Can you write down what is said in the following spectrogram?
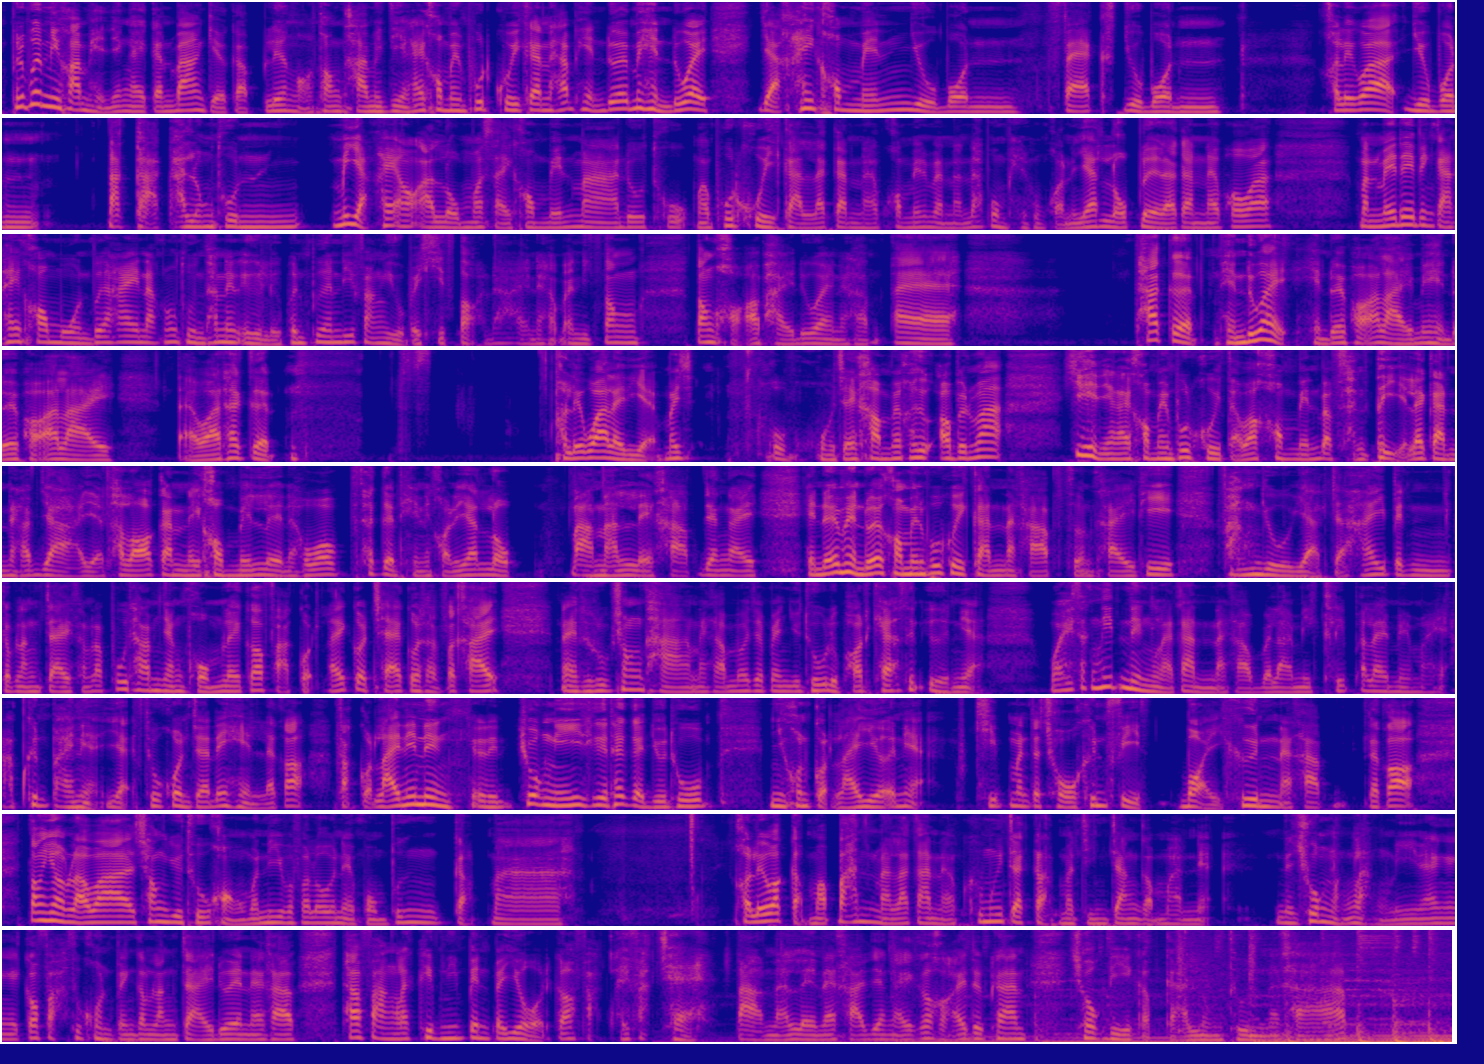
เพื่อนๆมีความเห็นยังไงกันบ้างเกี่ยวกับเรื่องของทองคำจริงๆให้คอมเมนต์พูดคุยกันนะครับ เห็นด้วยไม่เห็นด้วย อยากให้คอมเมนต์อยู่บนแฟกซ์อยู่บนเขาเรียกว่าอยู่บน ตรกกะการลงทุนไม่อยากให้เอาอารมณ์มาใส่คอมเมนต์มาดูถูกมาพูดคุยกันแล้วกันนะครับคอมเมนต์แบบนั้นถ้าผมเห็นผมขออนุญาตลบเลยแล้วกันนะเพราะว่ามันไม่ได้เป็นการให้ข้อมูลเพื่อให้นักลงทุนท่านอื่นๆหรือเพื่อนๆที่ฟังอยู่ไปคิดต่อได้นะครับ อันนี้ต้องต้องขออภัยด้วยนะครับ แต่ถ้าเกิดเห็นด้วยเห็นด้วยเพราะอะไรไม่เห็นด้วยเพราะอะไร แต่ว่าถ้าเกิด เขาเรียกว่าอะไรดีอะไม่ผมผมใช้คำไม่ค่อยถูกเอาเป็นว่าคิดเห็นยังไงคอมเมนต์พูดคุยแต่ว่าคอมเมนต์แบบสันติแล้วกันนะครับอย่าอย่าทะเลาะกันในคอมเมนต์เลยนะเพราะว่าถ้าเกิดเห็นขออนุญาตลบ ตามนั้นเลยครับ ยังไงเห็นด้วยเห็นด้วยคอมเมนต์พูดคุยกันนะครับ ส่วนใครที่ฟังอยู่อยากจะให้เป็นกำลังใจสำหรับผู้ทำอย่างผมเลยก็ฝากกดไลค์กดแชร์กด subscribe ในทุกๆช่องทางนะครับไม่ว่าจะเป็น YouTube หรือพอดแคสต์อื่นๆเนี่ยไว้สักนิดหนึ่งละกันนะครับเวลามีคลิปอะไรใหม่ๆอัพขึ้นไปเนี่ยทุกคนจะได้เห็นแล้วก็ฝากกดไลค์นิดนึงช่วงนี้คือถ้าเกิด YouTube มีคนกดไลค์เยอะเนี่ยคลิปมันจะโชว์ขึ้นฟีดบ่อยขึ้นนะครับ แล้วก็ต้องยอมรับว่าช่อง YouTube ของวันนี้บัฟฟาโลเนี่ยผมเพิ่งกลับมา เขาเรียกว่ากลับมาปั้นมาแล้วกันนะคือมึงจะกลับมาจริงจังกับมันเนี่ยในช่วงหลังๆนี้นะยังไงก็ฝากทุกคนเป็นกำลังใจด้วยนะครับ ถ้าฟังและคลิปนี้เป็นประโยชน์ก็ฝากไลค์ฝากแชร์ ตามนั้นเลยนะครับ ยังไงก็ขอให้ทุกท่านโชคดีกับการลงทุนนะครับ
